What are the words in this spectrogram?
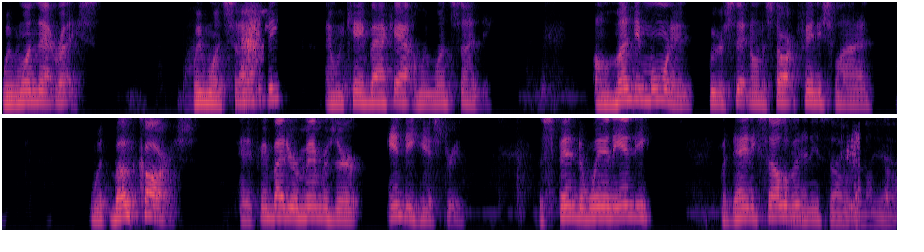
we won that race. We won Saturday, and we came back out and we won Sunday. On Monday morning, we were sitting on the start finish line with both cars. And if anybody remembers their Indy history, the spin to win Indy with Danny Sullivan, Danny Sullivan. Yeah.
